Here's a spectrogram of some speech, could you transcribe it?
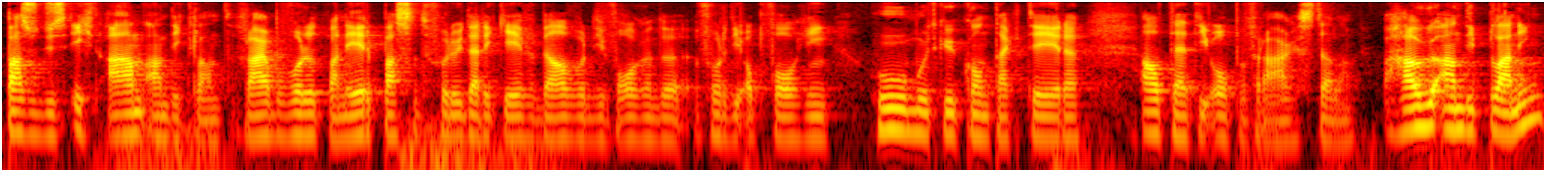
Pas u dus echt aan aan die klant. Vraag bijvoorbeeld wanneer past het voor u dat ik even bel voor die, volgende, voor die opvolging. Hoe moet ik u contacteren? Altijd die open vragen stellen. Hou u aan die planning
